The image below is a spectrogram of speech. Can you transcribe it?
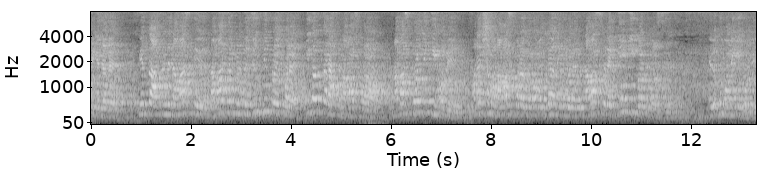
থেকে যাবেন। কিন্তু আপনি যে নামাজকে, নামাজের বিরুদ্ধে যুক্তি প্রয়োগ করেন, কি দরকার আছে নামাজ পড়ার? নামাজ পড়লে কি হবে? অনেক সময় নামাজ পড়ার কথা বললে অনেকে বলে নামাজ পড়ে কে কি করতে পারছে? এরকম অনেকে বলে।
